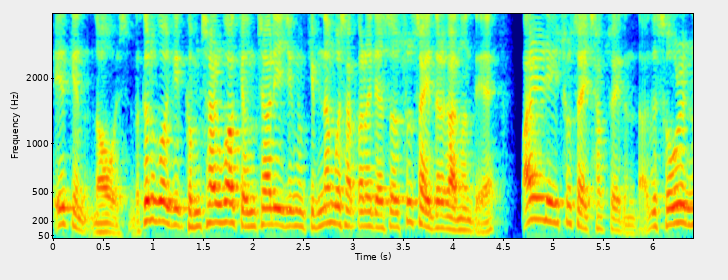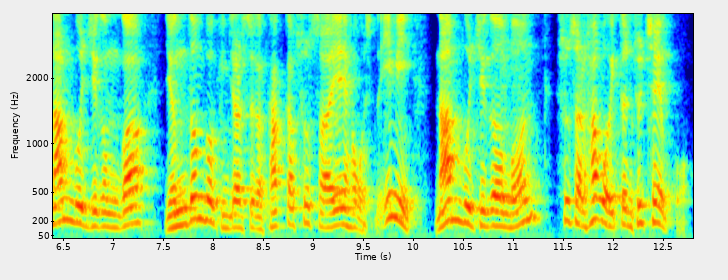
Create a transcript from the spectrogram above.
이렇게 나오고 있습니다. 그리고 검찰과 경찰이 지금 김남국 사건에 대해서 수사에 들어갔는데 빨리 수사에 착수해야 된다. 그 서울 남부지검과 영등포 경찰서가 각각 수사에 하고 있습니다. 이미 남부지검은 수사를 하고 있던 주체였고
